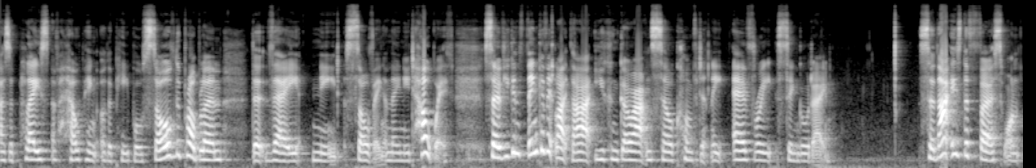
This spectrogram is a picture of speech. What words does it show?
as a place of helping other people solve the problem that they need solving and they need help with. So, if you can think of it like that, you can go out and sell confidently every single day. So, that is the first one.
